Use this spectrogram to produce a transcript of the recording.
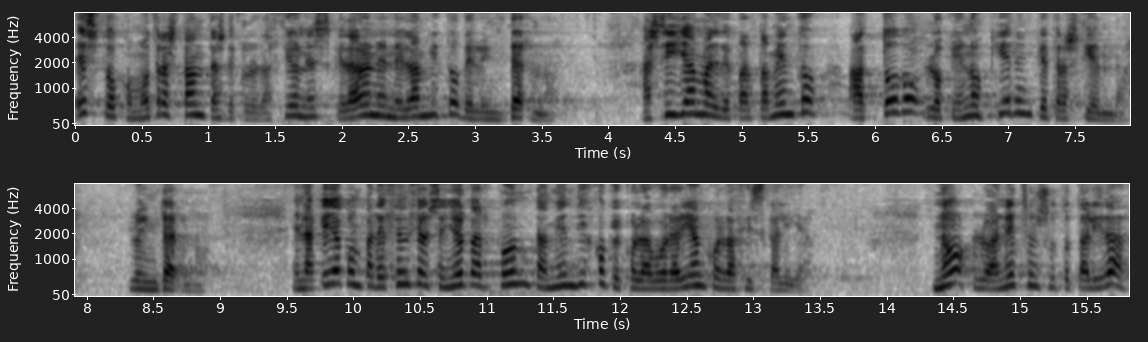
Esto, como otras tantas declaraciones, quedaron en el ámbito de lo interno. Así llama el Departamento a todo lo que no quieren que trascienda, lo interno. En aquella comparecencia el señor Darpón también dijo que colaborarían con la Fiscalía. No lo han hecho en su totalidad,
